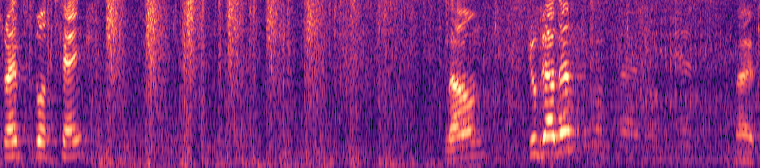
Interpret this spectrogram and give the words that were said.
transport tank. Down. You got them? Nice.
